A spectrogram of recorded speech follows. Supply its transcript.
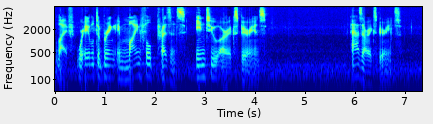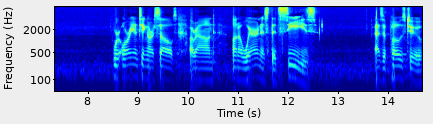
life. We're able to bring a mindful presence into our experience as our experience. We're orienting ourselves around an awareness that sees as opposed to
